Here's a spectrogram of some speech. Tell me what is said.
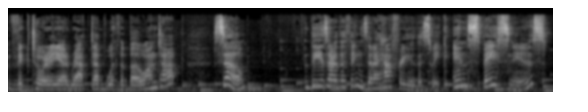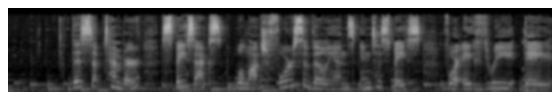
Victoria wrapped up with a bow on top. So, these are the things that I have for you this week. In space news, this September, SpaceX will launch four civilians into space for a three day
